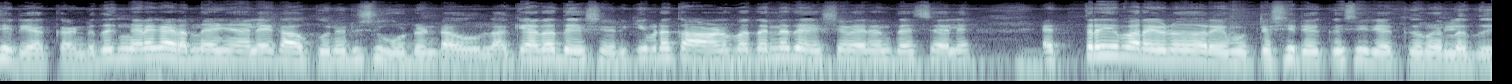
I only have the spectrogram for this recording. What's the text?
ശരിയാക്കാണ്ട്. ഇത് ഇങ്ങനെ കിടന്നു കഴിഞ്ഞാലേ കാക്കൂന് ഒരു ചൂട് ഉണ്ടാവുള്ളൂ ആക്കി അതാ ദേഷ്യം. എനിക്ക് ഇവിടെ കാണുമ്പോൾ തന്നെ ദേഷ്യം വരെ. എന്താ വെച്ചാൽ എത്രയും പറയണമെന്ന് അറിയാം. മുറ്റ ശരിയാക്ക് ശരിയാക്കുന്നുള്ളത്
